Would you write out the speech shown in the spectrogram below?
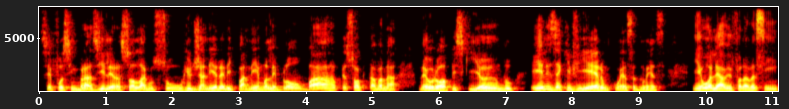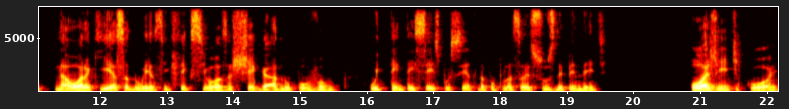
Se fosse em Brasília, era só Lago Sul. Rio de Janeiro era Ipanema, Leblon, Barra. O pessoal que estava na, na Europa esquiando. Eles é que vieram com essa doença. E eu olhava e falava assim: na hora que essa doença infecciosa chegar no povão, 86% da população é SUS dependente. Ou a gente corre,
